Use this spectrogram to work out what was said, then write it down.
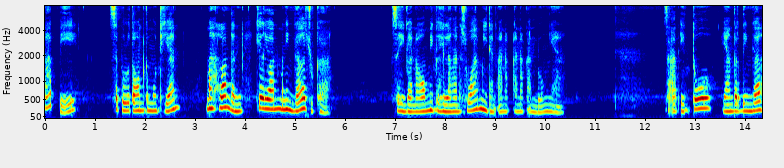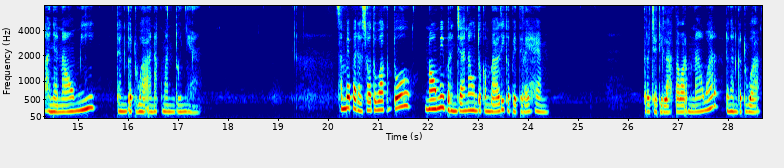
Tapi, sepuluh tahun kemudian, Mahlon dan Kilion meninggal juga. Sehingga Naomi kehilangan suami dan anak-anak kandungnya. Saat itu, yang tertinggal hanya Naomi dan kedua anak mantunya. Sampai pada suatu waktu, Naomi berencana untuk kembali ke Bethlehem. Terjadilah tawar-menawar dengan kedua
